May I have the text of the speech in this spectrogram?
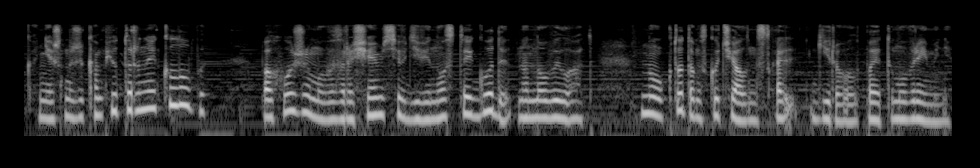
Конечно же, компьютерные клубы. Похоже, мы возвращаемся в 90-е годы на новый лад. Ну, кто там скучал, ностальгировал по этому времени?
